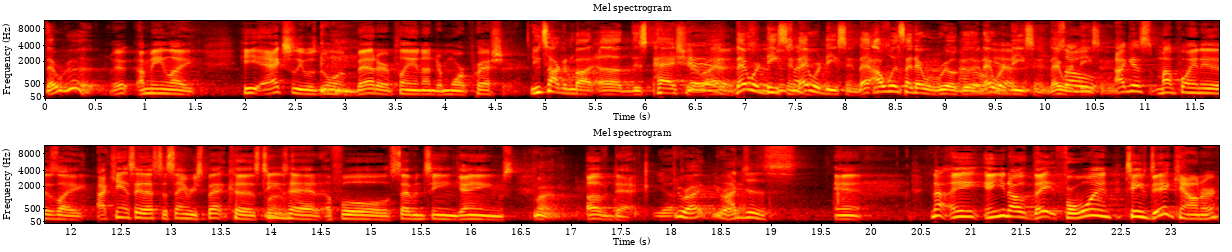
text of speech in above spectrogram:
They were good. I mean, like he actually was doing better playing under more pressure. You talking about uh, this past year, Yeah, right? yeah, They were just- just decent. They were decent. They, I wouldn't say they were real good. They were Yeah. decent. They so, were decent. I guess my point is like I can't say that's the same respect because teams had a full 17 games Right. of Dak. You're right. You're right. I just And no, and, and you know they for one teams did counter,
